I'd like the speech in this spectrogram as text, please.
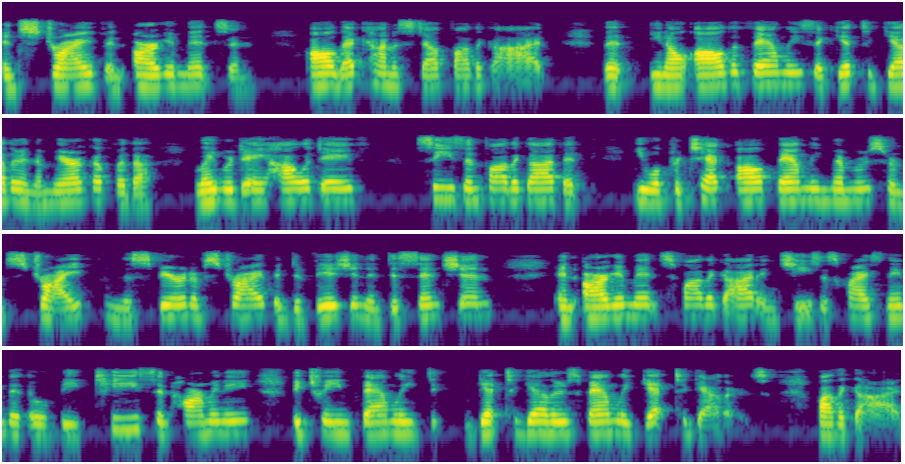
and strife and arguments and all that kind of stuff, Father God. That, you know, all the families that get together in America for the Labor Day holiday season, Father God, that you will protect all family members from strife, from the spirit of strife and division and dissension and arguments, Father God, in Jesus Christ's name, that there will be peace and harmony between family get togethers, family get togethers, Father God.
